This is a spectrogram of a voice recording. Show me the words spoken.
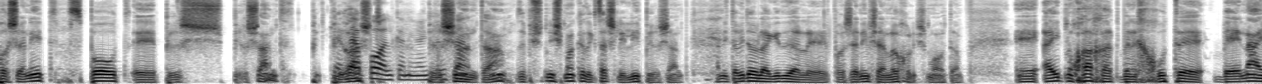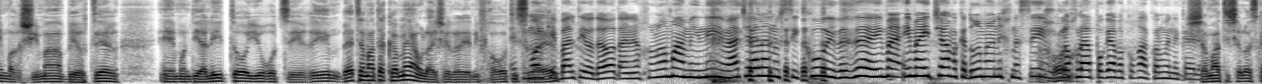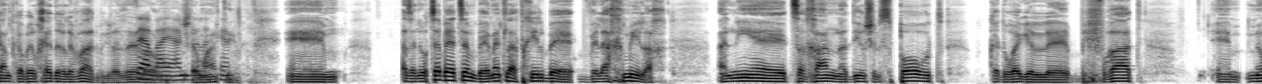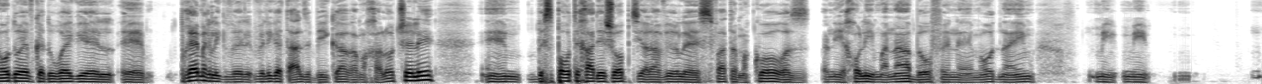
פרשנית, ספורט, פרש, פרשנט, פירשת, זה הפועל כנראה. פרשנת, אה? זה פשוט נשמע כזה קצת שלילי, פרשנת. אני תמיד אוהב להגיד את זה על אה, פרשנים שאני לא יכול לשמוע אותם. אה, היית נוכחת בנוכחות אה, בעיניי מרשימה ביותר, מונדיאליטו, יורו צעירים, בעצם את הקמע אולי של נבחרות ישראל. אתמול קיבלתי הודעות, אנחנו לא מאמינים, עד שהיה לנו סיכוי וזה, אם היית שם, הכדורים היו נכנסים, נכון. לא היה פוגע בקורה, כל מיני כאלה. שמעתי שלא הסכמת לקבל חדר לבד, בגלל זה, זה לא, הבעיה הגדולה, כן. אז אני רוצה בעצם באמת להתחיל ב- ולהחמיא לך. אני אה, צרכן נדיר של ספורט, כדורגל אה, בפרט, אה, מאוד אוהב כדורגל, פרמייר ליג וליגת העל זה בעיקר המחלות שלי. בספורט אחד יש אופציה להעביר לשפת המקור, אז אני יכול להימנע באופן מאוד נעים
